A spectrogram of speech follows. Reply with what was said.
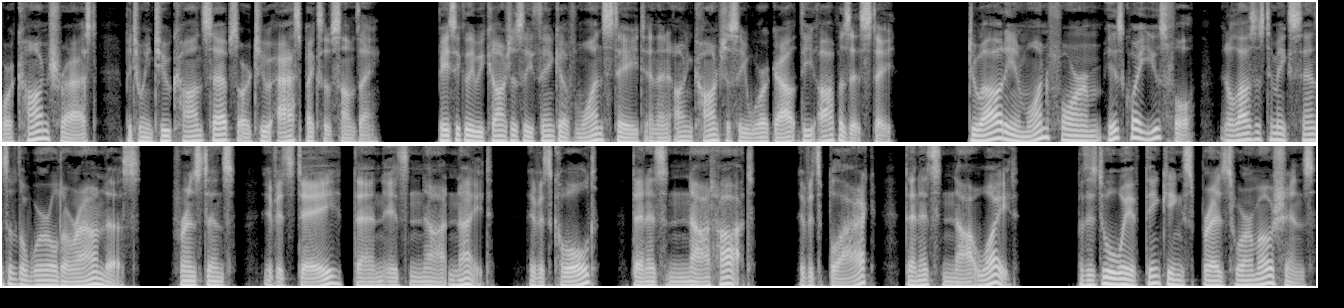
or contrast between two concepts or two aspects of something. Basically, we consciously think of one state and then unconsciously work out the opposite state. Duality in one form is quite useful. It allows us to make sense of the world around us. For instance, if it's day, then it's not night. If it's cold, then it's not hot. If it's black, then it's not white. But this dual way of thinking spreads to our emotions.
